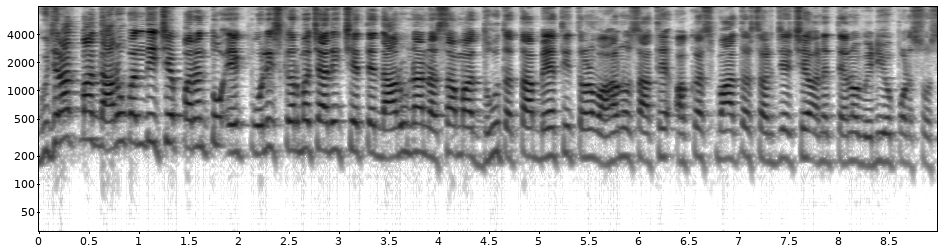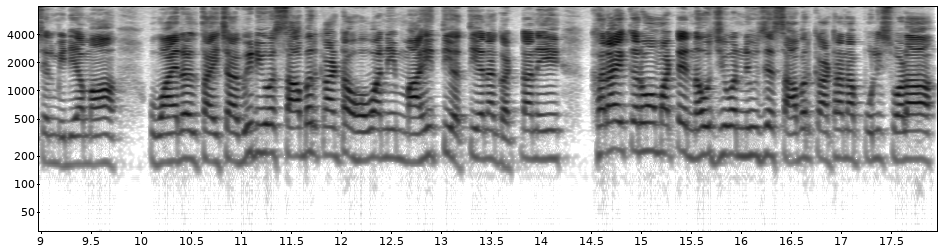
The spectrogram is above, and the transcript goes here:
ગુજરાતમાં દારૂબંધી છે, પરંતુ એક પોલીસ કર્મચારી છે, તે દારૂના નશામાં ધૂત હતા. બેથી ત્રણ વાહનો સાથે અકસ્માત સર્જે છે અને તેનો વીડિયો પણ સોશિયલ મીડિયામાં વાયરલ થાય છે. આ વીડિયો સાબરકાંઠા હોવાની માહિતી હતી. અને ઘટનાની ખરાઈ કરવા માટે નવજીવન ન્યૂઝે સાબરકાંઠાના પોલીસવાળા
